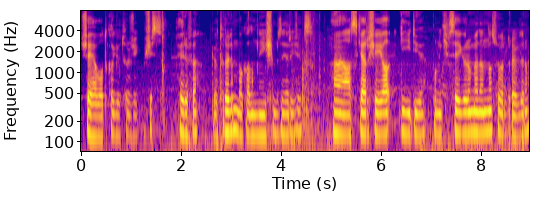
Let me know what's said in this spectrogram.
Şeye vodka götürecekmişiz. Herife. Götürelim bakalım ne işimize yarayacaksa. Ha asker şeyi giy diyor. Bunu kimseye görünmeden nasıl öldürebilirim?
